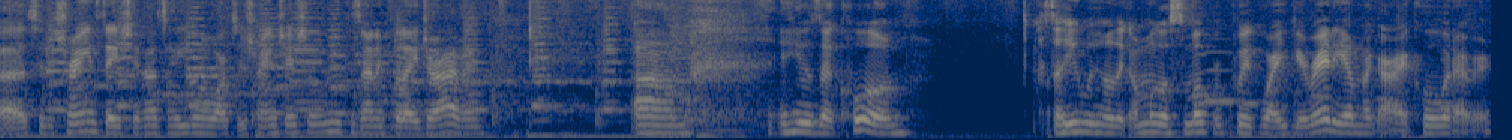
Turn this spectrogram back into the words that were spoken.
uh, to the train station. I was like, "You gonna walk to the train station with me?" Because I didn't feel like driving. Um, and he was like, "Cool." So he was, like, "I'm gonna go smoke real quick while you get ready." I'm like, "All right, cool, whatever."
